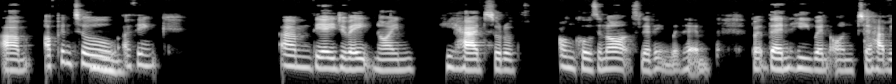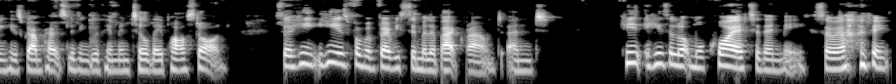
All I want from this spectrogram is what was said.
Um, up until mm. I think um, the age of eight, nine, he had sort of uncles and aunts living with him. But then he went on to having his grandparents living with him until they passed on. So, he, he is from a very similar background and he he's a lot more quieter than me. So I think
